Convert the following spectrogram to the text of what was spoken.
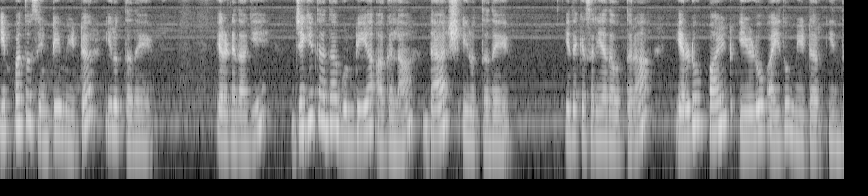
ಇಪ್ಪತ್ತು ಸೆಂಟಿಮೀಟರ್ ಇರುತ್ತದೆ. ಎರಡನೇದಾಗಿ ಜಿಗಿತದ ಗುಂಡಿಯ ಅಗಲ ಡ್ಯಾಶ್ ಇರುತ್ತದೆ. ಇದಕ್ಕೆ ಸರಿಯಾದ ಉತ್ತರ, ಎರಡು ಪಾಯಿಂಟ್ ಏಳು ಐದು ಮೀಟರ್ ಇಂದ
